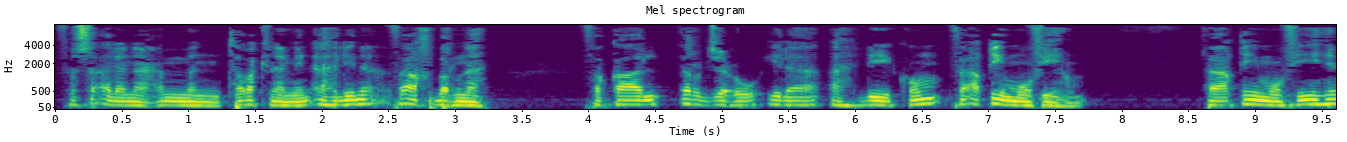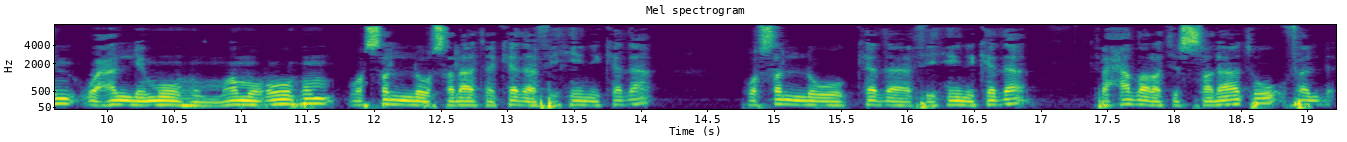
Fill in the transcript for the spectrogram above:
فسألنا عمن تركنا من أهلنا فأخبرناه فقال ارجعوا إلى أهليكم فأقيموا فيهم. فأقيموا فيهم وعلموهم ومروهم وصلوا صلاة كذا في حين كذا وصلوا كذا في حين كذا فحضرت الصلاة فل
